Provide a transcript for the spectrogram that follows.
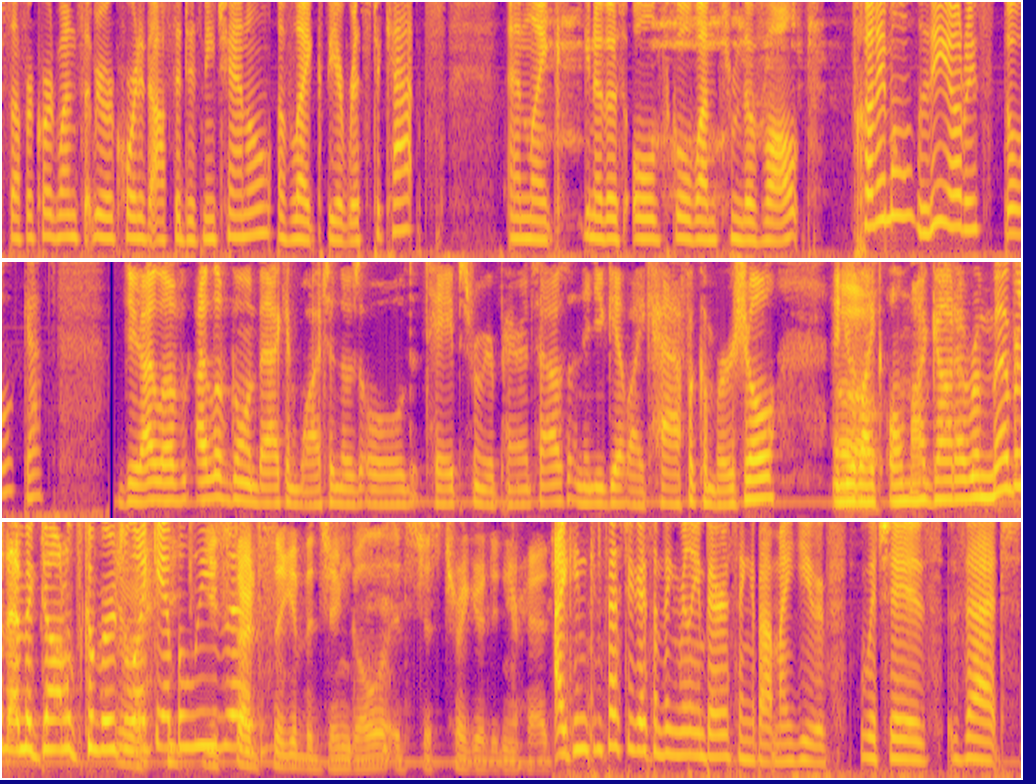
self record ones that we recorded off the Disney Channel of like the Aristocats and like, you know, those old school ones from the vault. Trainement les Aristocats. Dude, I love I love going back and watching those old tapes from your parents' house, and then you get like half a commercial, and you're Oh. like, "Oh my god, I remember that McDonald's commercial! I can't believe you that." start singing the jingle. It's just triggered in your head. I can confess to you guys something really embarrassing about my youth, which is that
